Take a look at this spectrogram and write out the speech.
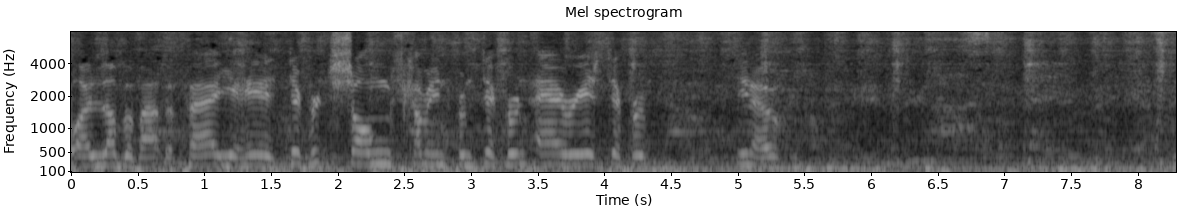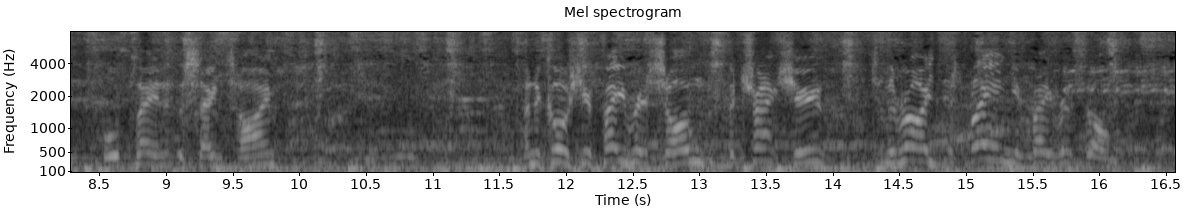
What I love about the fair. You hear different songs coming from different areas, different, you know, all playing at the same time. And of course your favourite song attracts you to the ride that's playing your favourite song.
